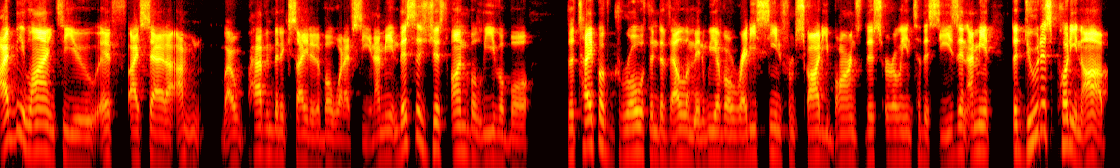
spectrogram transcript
I'd be lying to you if I said I'm I haven't been excited about what I've seen. I mean, this is just unbelievable. The type of growth and development we have already seen from Scottie Barnes this early into the season. I mean, the dude is putting up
